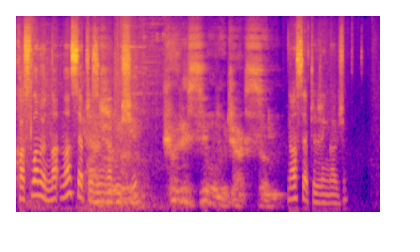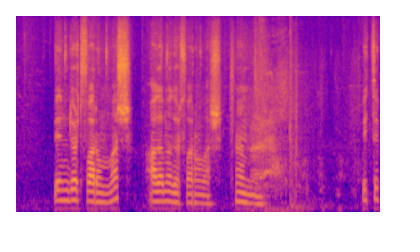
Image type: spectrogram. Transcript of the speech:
kasılamıyorsun. Na- nasıl yapacağız Rengar bu işi? Kölesi olacaksın. Nasıl yapacağız Rengar'cığım? Benim 4 farmım var. Adamda 4 farmı var. Hmm. Bir tık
